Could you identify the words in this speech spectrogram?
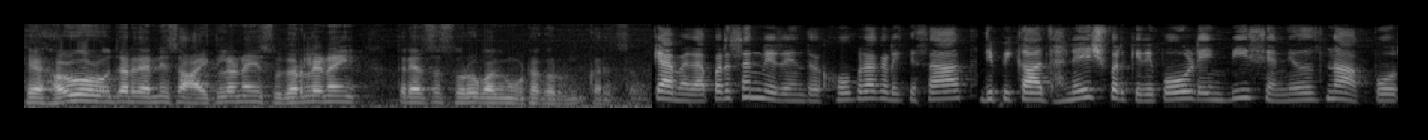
हे हळूहळू जर त्यांनी ऐकलं नाही सुधारले नाही तर याचं स्वरूप आम्ही मोठं करून करत जाऊ. कैमरा पर्सन वीरेंद्र खोबराकडे के साथ दीपिका धनेश्वर की report in B news Nagpur.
